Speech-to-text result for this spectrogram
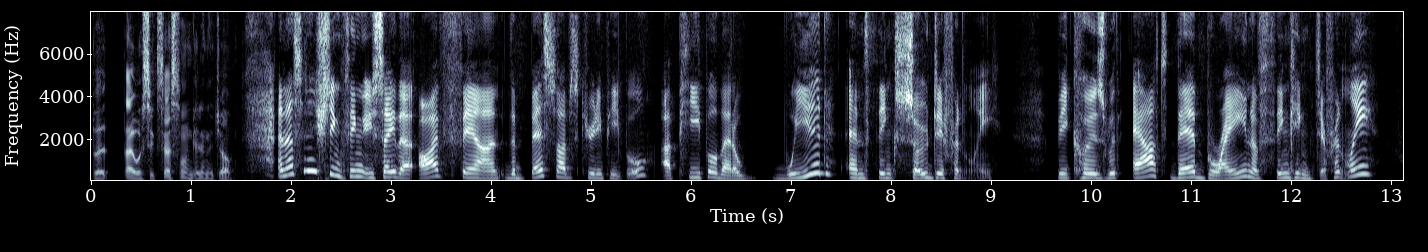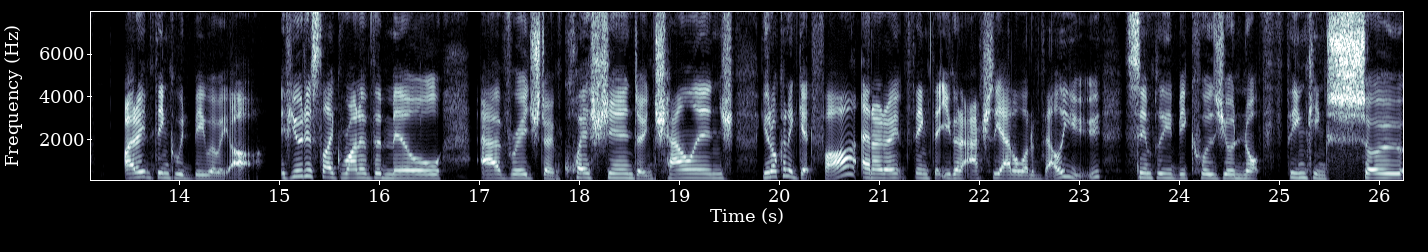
but they were successful in getting the job. And that's an interesting thing that you say that. I've found the best cybersecurity people are people that are weird and think so differently. Because without their brain of thinking differently, I don't think we'd be where we are. If you're just like run of the mill, average, don't question, don't challenge, you're not going to get far. And I don't think that you're going to actually add a lot of value simply because you're not thinking so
